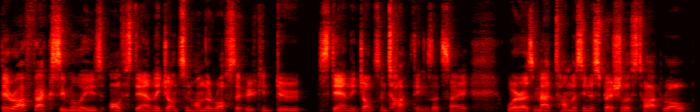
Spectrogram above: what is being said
there are facsimiles of Stanley Johnson on the roster who can do Stanley Johnson type things, let's say. Whereas Matt Thomas in a specialist type role,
